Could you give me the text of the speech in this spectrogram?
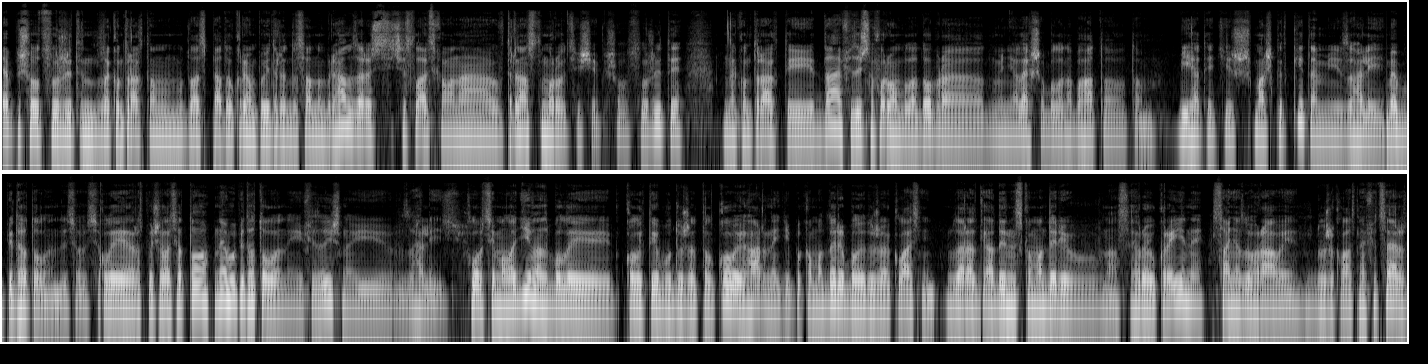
Я пішов служити за контрактом 25-ту окрему повітряну десантну бригаду. Зараз Січеславська, вона в 13-му році ще пішов служити на контракт. І да, фізична форма була добра. Мені легше було набагато там бігати ті ж марш-китки там і взагалі я був підготовлений до цього всього. Коли розпочалося то, ну, я був підготовлений і фізично, і взагалі. Хлопці молоді в нас були, колектив був дуже толковий, гарний, типу командири були дуже класні. Зараз один із командирів у нас герой України, Саня Зугравий, дуже класний офіцер,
